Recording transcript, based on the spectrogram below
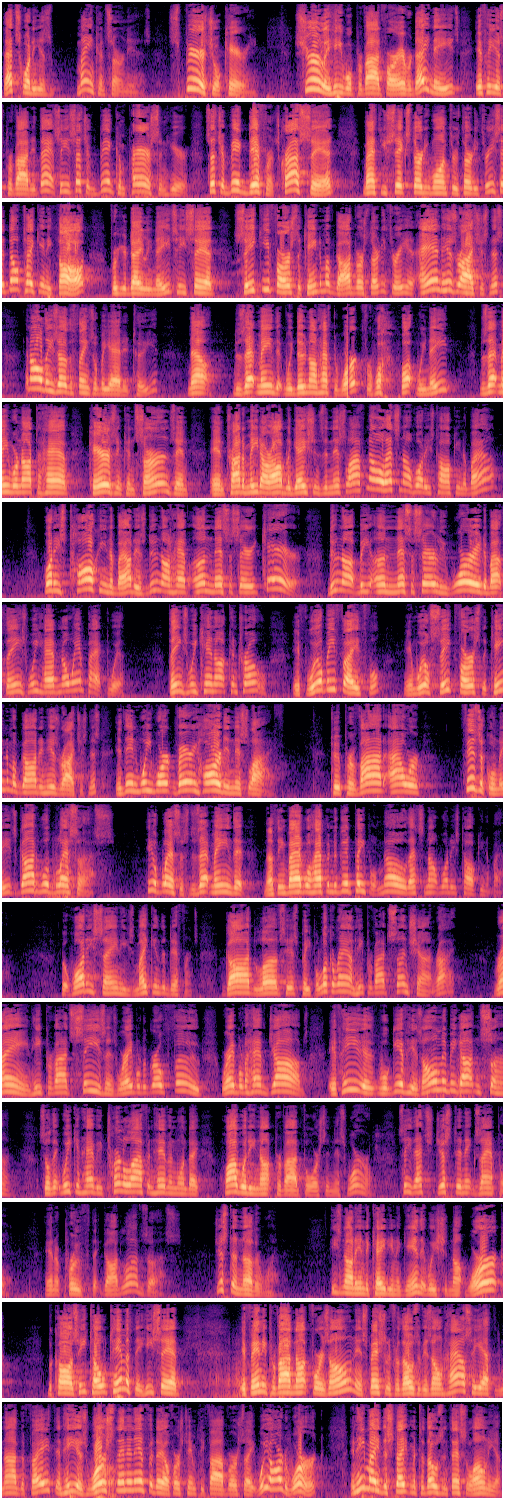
That's what his main concern is spiritual caring. Surely he will provide for our everyday needs if he has provided that. See, it's such a big comparison here. Such a big difference. Christ said, Matthew 6, 31 through 33, he said, Don't take any thought for your daily needs. He said, Seek ye first the kingdom of God, verse 33, and, and his righteousness, and all these other things will be added to you. Now, Does that mean that we do not have to work for what, what we need? Does that mean we're not to have cares and concerns and, and try to meet our obligations in this life? No, that's not what he's talking about. What he's talking about is do not have unnecessary care. Do not be unnecessarily worried about things we have no impact with, things we cannot control. If we'll be faithful and we'll seek first the kingdom of God and His righteousness, and then we work very hard in this life to provide our physical needs, God will bless us. He'll bless us. Does that mean that nothing bad will happen to good people? No, that's not what He's talking about. But what He's saying, He's making the difference. God loves His people. Look around. He provides sunshine, right? Rain. He provides seasons. We're able to grow food. We're able to have jobs. If He will give His only begotten Son so that we can have eternal life in heaven one day, why would He not provide for us in this world? See, that's just an example and a proof that God loves us. Just another one. He's not indicating again that we should not work because He told Timothy, He said, if any provide not for his own, and especially for those of his own house, he hath denied the faith, and he is worse than an infidel. 1 Timothy 5, verse 8. We are to work. And he made the statement to those in Thessalonica,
